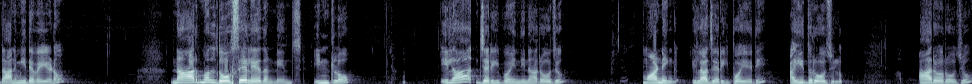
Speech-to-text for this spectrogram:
దాని మీద వేయడం. నార్మల్ దోశే లేదండి. ఇంట్లో ఇలా జరిగిపోయింది నా రోజు. మార్నింగ్ ఇలా జరిగిపోయేది ఐదు రోజులు. ఆరో రోజు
